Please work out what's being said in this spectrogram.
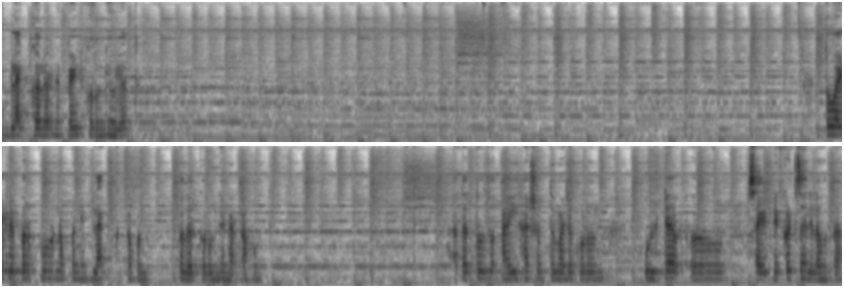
ब्लॅक कलरने पेंट करून घेऊयात. तो व्हाईट पेपर पूर्णपणे ब्लॅक आपण कलर करून घेणार आहोत. आता तो जो आई हा शब्द माझ्याकडून उलट्या साईडने कट झालेला होता.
